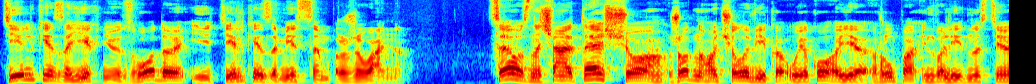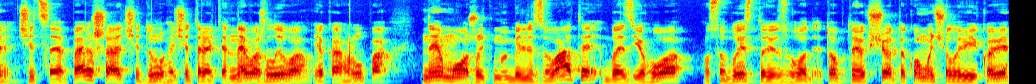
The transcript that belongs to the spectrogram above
тільки за їхньою згодою і тільки за місцем проживання. Це означає те, що жодного чоловіка, у якого є група інвалідності, чи це перша, чи друга, чи третя, неважливо, яка група, не можуть мобілізувати без його особистої згоди. Тобто, якщо такому чоловікові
